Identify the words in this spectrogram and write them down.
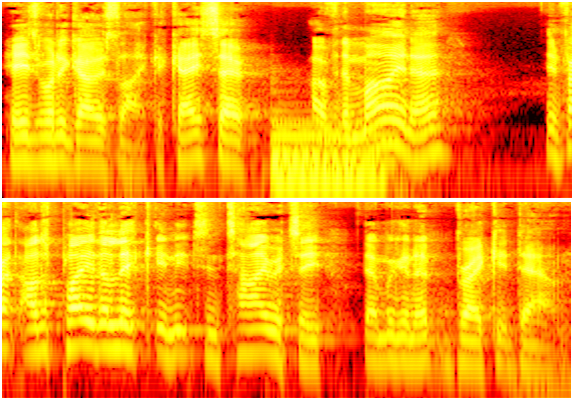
Here's what it goes like. Okay, so over the minor, in fact, I'll just play the lick in its entirety, then we're going to break it down.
